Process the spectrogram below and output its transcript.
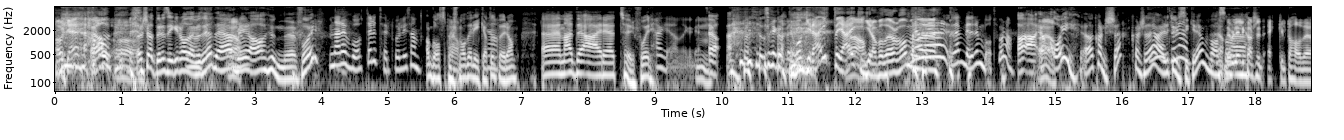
Ok, Ja, da skjønte du sikkert hva det betyr. Det blir da hundefôr. Men er det våt eller tørrfôr, liksom? Og Godt spørsmål, det liker jeg at du spør om. Uh, nei, det er eh, tørrfôr. Okay, ja, det går greit. Ja. Det går Det var greit, jeg er ikke gira på det i hvert fall. Men Ja, eh, det er- er bedre enn våtfôr, da. Ah, ja, Ja, ja. Oi, ja, kanskje. Kanskje det. Jeg er litt det. usikker på hva Det som blir er kanskje litt ekkelt å ha det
